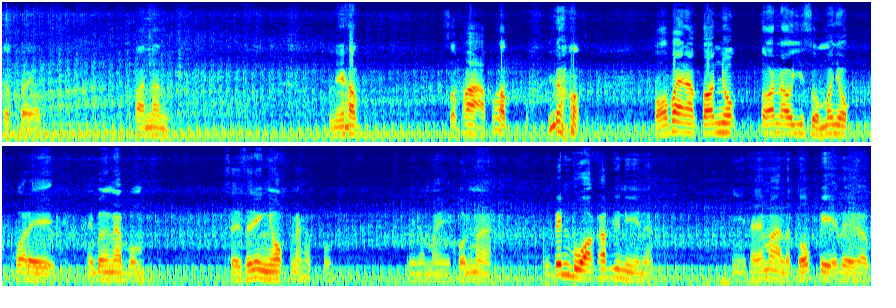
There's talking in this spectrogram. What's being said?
จัดไปครับปานนั่นนี่ครับ สภาพครับพี่น้องขอไปนะครับตอนยกตอนเอายีสมมายกบ่ได้ให้เบิ่งนะผม ใส่สลิงยกนะครับผมนี่น้ำใหม่ขนมา มันเป็นบวกครับอยู่นี่นะนี่ไทยมาแล้วตกเปะเลยครับ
